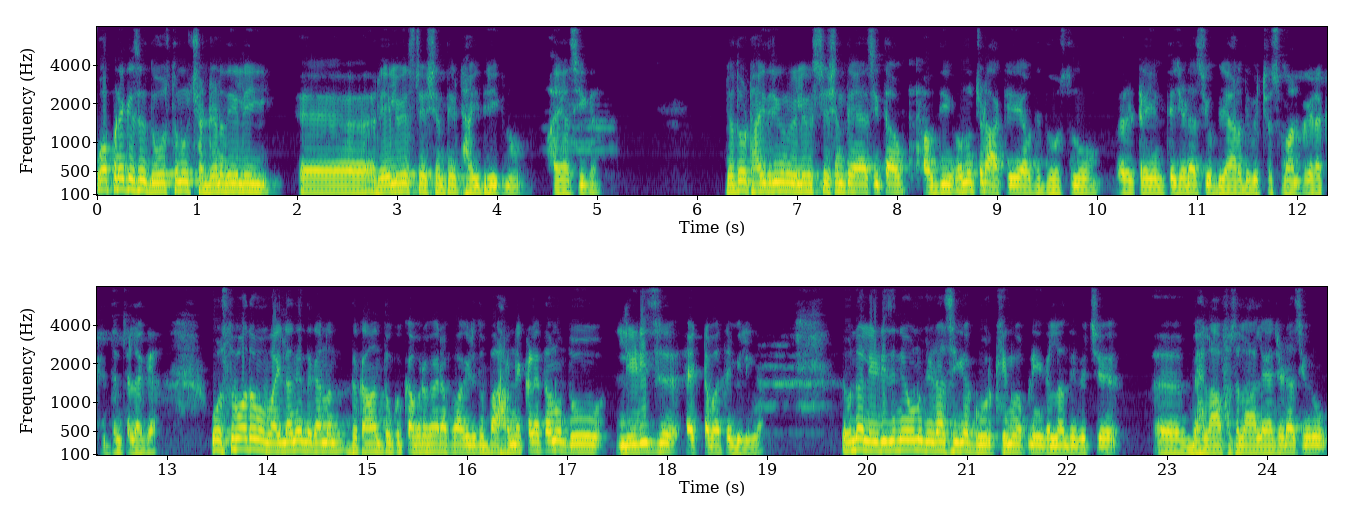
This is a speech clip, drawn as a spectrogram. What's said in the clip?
ਉਹ ਆਪਣੇ ਕਿਸੇ ਦੋਸਤ ਨੂੰ ਛੱਡਣ ਦੇ ਲਈ ਰੇਲਵੇ ਸਟੇਸ਼ਨ ਤੇ 28 ਤਰੀਕ ਨੂੰ ਆਇਆ ਸੀਗਾ। ਜਦੋਂ 28 ਤਰੀਕ ਨੂੰ ਰੇਲਵੇ ਸਟੇਸ਼ਨ ਤੇ ਆਇਆ ਸੀ ਤਾਂ ਆਪਦੀ ਉਹਨੂੰ ਚੜਾ ਕੇ ਆਪਦੇ ਦੋਸਤ ਨੂੰ ਟ੍ਰੇਨ ਤੇ ਜਿਹੜਾ ਸੀ ਉਹ ਬਾਜ਼ਾਰ ਦੇ ਵਿੱਚੋਂ ਸਮਾਨ ਵਗੈਰਾ ਖਰੀਦਣ ਚਲਾ ਗਿਆ। ਉਸ ਤੋਂ ਬਾਅਦ ਉਹ ਮੋਬਾਈਲਾਂ ਦੀਆਂ ਦੁਕਾਨਾਂ, ਦੁਕਾਨ ਤੋਂ ਕੋਈ ਕਵਰ ਵਗੈਰਾ ਪਾ ਕੇ ਜਦੋਂ ਬਾਹਰ ਨਿਕਲਿਆ ਤਾਂ ਉਹਨੂੰ ਦੋ ਲੇਡੀਜ਼ ਐਕਟਿਵਾ ਤੇ ਮਿਲੀਆਂ। ਉਹਨਾਂ ਲੇਡੀਜ਼ ਨੇ ਉਹਨੂੰ ਜਿਹੜਾ ਸੀਗਾ ਗੋਰਖੇ ਨੂੰ ਆਪਣੀਆਂ ਗੱਲਾਂ ਦੇ ਵਿੱਚ ਬਹਿਲਾ ਫਸਲਾ ਲਿਆ ਜਿਹੜਾ ਸੀ ਉਹਨੂੰ।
